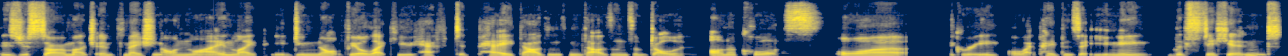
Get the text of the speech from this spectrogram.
there's just so much information online. Like, you do not feel like you have to pay thousands and thousands of dollars on a course or degree or like papers at uni. The second,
